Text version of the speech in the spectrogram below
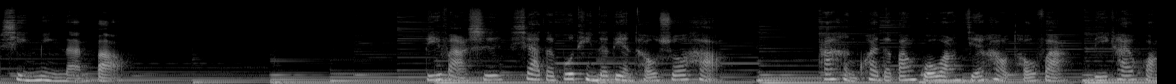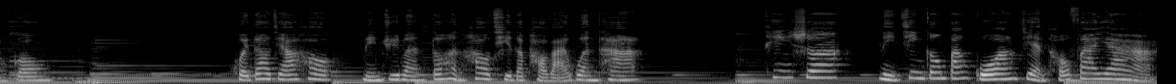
性命难保。理发师吓得不停的点头说好。他很快的帮国王剪好头发，离开皇宫。回到家后，邻居们都很好奇的跑来问他：“听说你进宫帮国王剪头发呀？”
